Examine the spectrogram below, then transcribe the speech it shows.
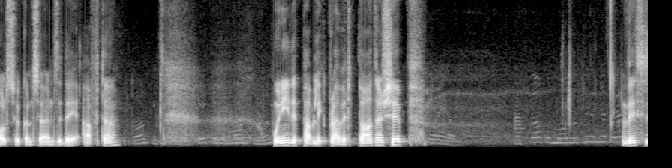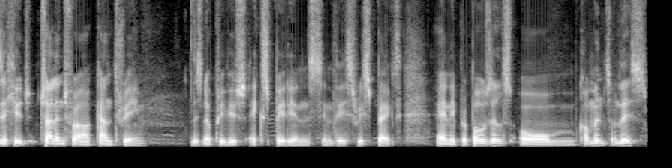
also concerns the day after. We need a public-private partnership. This is a huge challenge for our country. There's no previous experience in this respect. Any proposals or comments on this?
